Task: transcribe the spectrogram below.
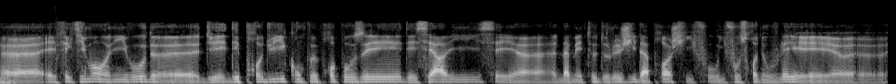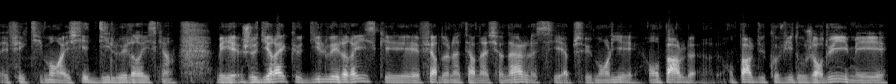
Euh, effectivement, au niveau de, des, produits qu'on peut proposer, des services et euh, de la méthodologie d'approche, il faut, il faut se renouveler et euh, effectivement essayer de diluer le risque. Hein. Mais je dirais que diluer le risque et faire de l'international, c'est absolument lié. On parle, on parle du Covid aujourd'hui, mais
